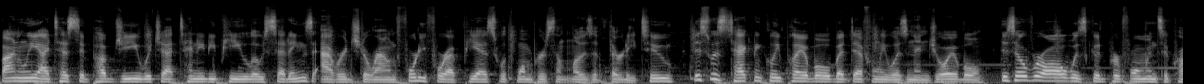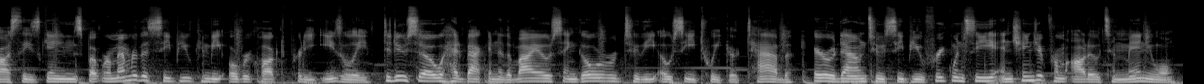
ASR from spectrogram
Finally, I tested PUBG which at 1080p low settings averaged around 44 FPS with 1% lows of 30 32. This was technically playable, but definitely wasn't enjoyable. This overall was good performance across these games, but remember the CPU can be overclocked pretty easily. To do so, head back into the BIOS and go over to the OC Tweaker tab. Arrow down to CPU frequency and change it from auto to manual.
